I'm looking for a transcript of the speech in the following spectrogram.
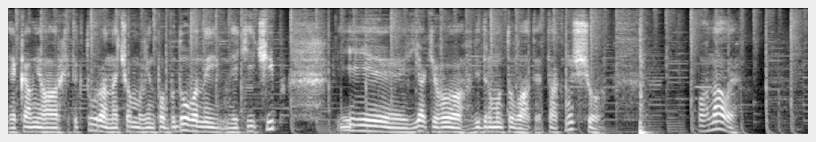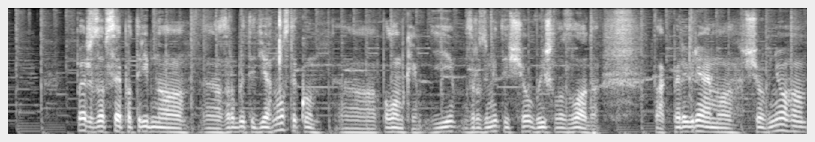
яка в нього архітектура, на чому він побудований, який чіп і як його відремонтувати. Так, ну що, погнали. Перш за все потрібно е, зробити діагностику е, поломки і зрозуміти, що вийшло з ладу. Так, перевіряємо, що в нього.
